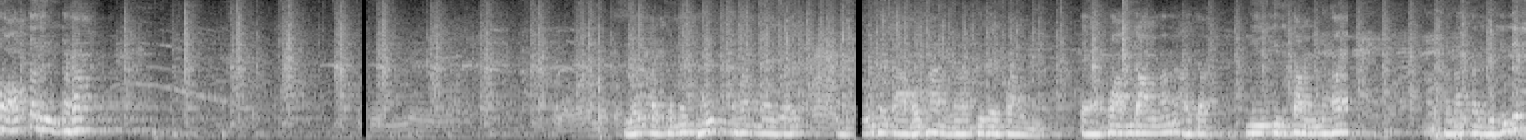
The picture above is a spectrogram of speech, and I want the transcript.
สองต่อหนึ่งนะครับอุบลในเสียงว่าน่าจะเสียงอาจจะไม่ทุกนะครับในสายหูสายตาของท่านนะครับที่ได้ฟัง แต่ความดังนั้นอาจจะมีกินกันนะครับ ชนะกันอยู่นิด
